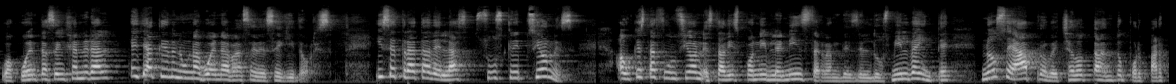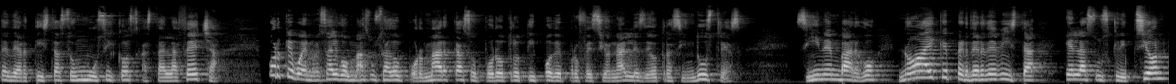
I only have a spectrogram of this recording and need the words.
o a cuentas en general que ya tienen una buena base de seguidores. Y se trata de las suscripciones. Aunque esta función está disponible en Instagram desde el 2020, no se ha aprovechado tanto por parte de artistas o músicos hasta la fecha, porque bueno, es algo más usado por marcas o por otro tipo de profesionales de otras industrias. Sin embargo, no hay que perder de vista que la suscripción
